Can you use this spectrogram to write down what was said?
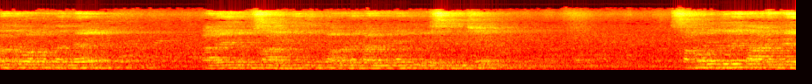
കലാസാഹിത്യ മേഖലയിൽ അവരുടെ കാര്യങ്ങൾ കൊടുക്കുകയാണ് ഇത് സംഘടിപ്പിക്കുന്നത് നമ്മുടെ കുട്ടികൾ പഠനത്തോടൊപ്പം തന്നെ കലയിലും സാഹിത്യത്തിലും അവരുടെ കഴിവുകൾ വികസിപ്പിച്ച് സമൂഹത്തിലെ നാടിൻ്റെ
